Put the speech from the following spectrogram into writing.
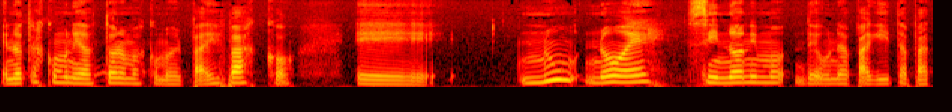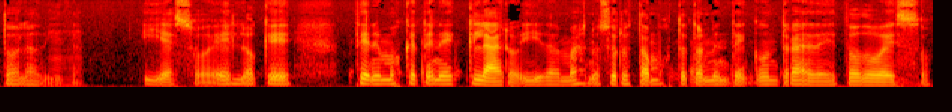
en otras comunidades autónomas como el País Vasco no, no, es sinónimo de una paguita para toda la vida. Y eso es lo que tenemos que tener claro y además nosotros estamos totalmente en contra de todo eso.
